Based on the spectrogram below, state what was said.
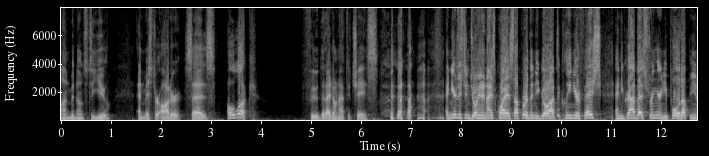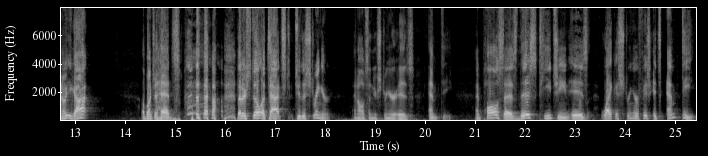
unbeknownst to you. And Mr. Otter says, Oh, look, food that I don't have to chase. and you're just enjoying a nice quiet supper, and then you go out to clean your fish, and you grab that stringer and you pull it up, and you know what you got? A bunch of heads that are still attached to the stringer. And all of a sudden, your stringer is empty. And Paul says this teaching is like a stringer fish, it's empty.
